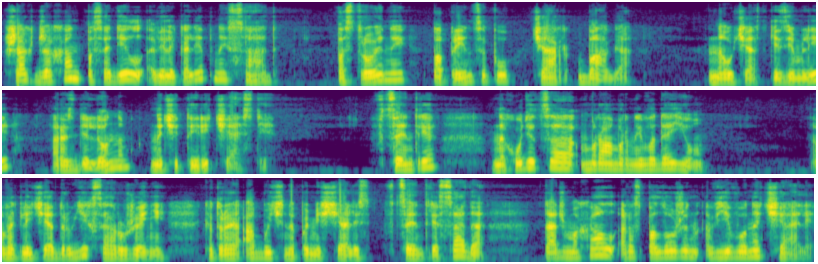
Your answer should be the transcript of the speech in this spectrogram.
Шах-Джахан посадил великолепный сад, построенный по принципу Чар-Бага на участке земли, разделенном на четыре части. В центре находится мраморный водоем. В отличие от других сооружений, которые обычно помещались в центре сада, Тадж-Махал расположен в его начале.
